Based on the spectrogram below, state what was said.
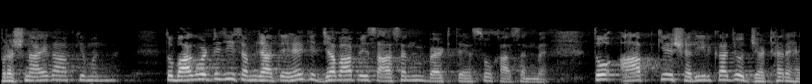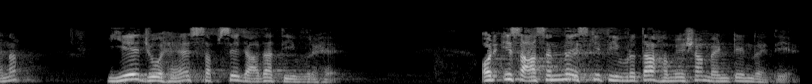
प्रश्न आएगा आपके मन में। तो बागवती जी समझाते हैं कि जब आप इस आसन में बैठते हैं, सुख आसन में तो आपके शरीर का जो जठर है ना ये जो है सबसे ज़्यादा तीव्र है। और इस आसन में इसकी तीव्रता हमेशा मेंटेन रहती है।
